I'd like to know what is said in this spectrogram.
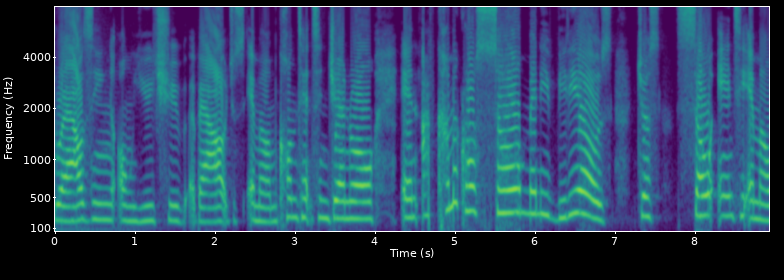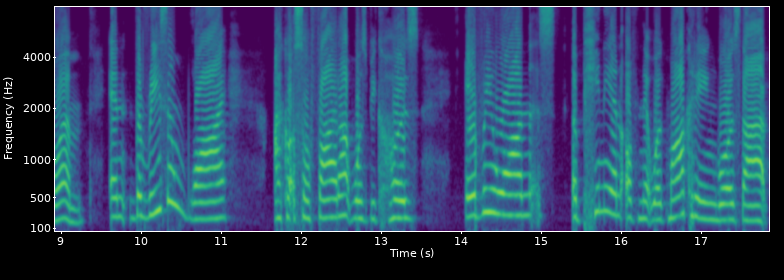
browsing on YouTube about just MLM contents in general, and I've come across so many videos just so anti MLM. And the reason why I got so fired up was because everyone's opinion of network marketing was that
